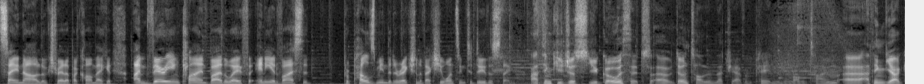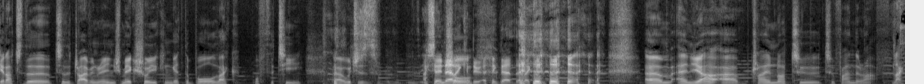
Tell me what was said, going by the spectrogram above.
say no look straight up I can't make it I'm very inclined by the way for any advice that propels me in the direction of actually wanting to do this thing I think you just you go with it. Uh, don't tell them that you haven't played in a long time. Uh, I think yeah, get out to the to the driving range. Make sure you can get the ball like off the tee, uh, which is I think that I essential. can do I think that, that I can um, and yeah, uh, try not to to find the rough. like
